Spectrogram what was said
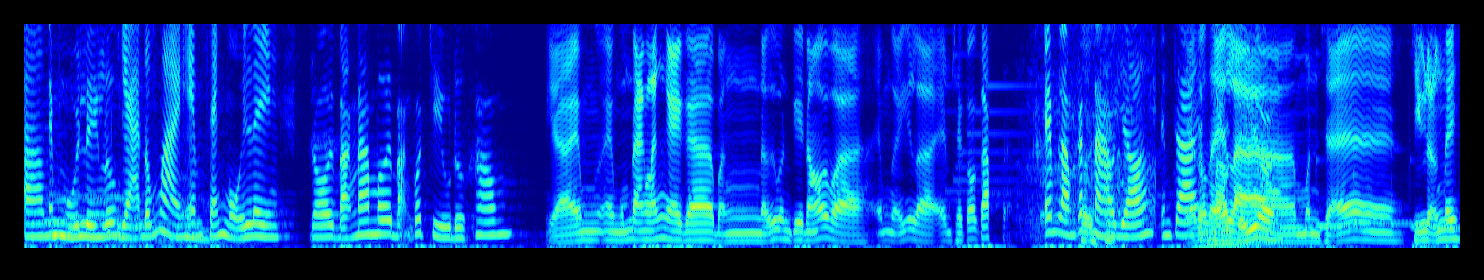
Um, Em nguội liền luôn. Dạ đúng rồi, Ừ. em sẽ nguội liền. Rồi bạn Nam ơi, bạn có chiều được không? Dạ em em cũng đang lắng nghe bạn nữ bên kia nói và em nghĩ là em sẽ có cách Em làm cách nào vậy? Em Dạ, trai. có nào thể chỉ, là mình sẽ chịu đựng đi.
